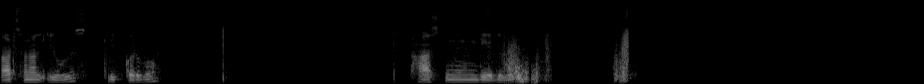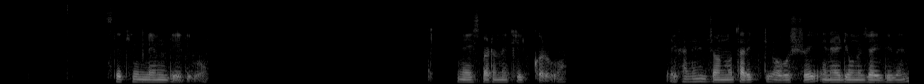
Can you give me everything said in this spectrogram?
personal use, click করব। ফার্স্ট নেম দিয়ে দেব। সেকেন্ড নেম দিয়ে দিব। নেক্সট বাটনে ক্লিক করব। এখানে জন্ম তারিখটি অবশ্যই এনআইডি অনুযায়ী দিবেন।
